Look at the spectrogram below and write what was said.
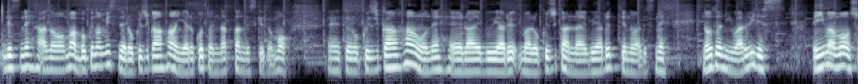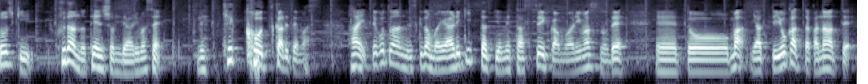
ですね、あのまあ、僕のミスで6時間半やることになったんですけども、えー、と6時間半をね、えライブやる、まあ、6時間ライブやるっていうのはですね、喉に悪いです。今も正直、普段のテンションではありません。ね、結構疲れてます。はい、ってことなんですけど、まあ、やりきったっていうね、達成感もありますので、えっ、と、まあ、やってよかったかなって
